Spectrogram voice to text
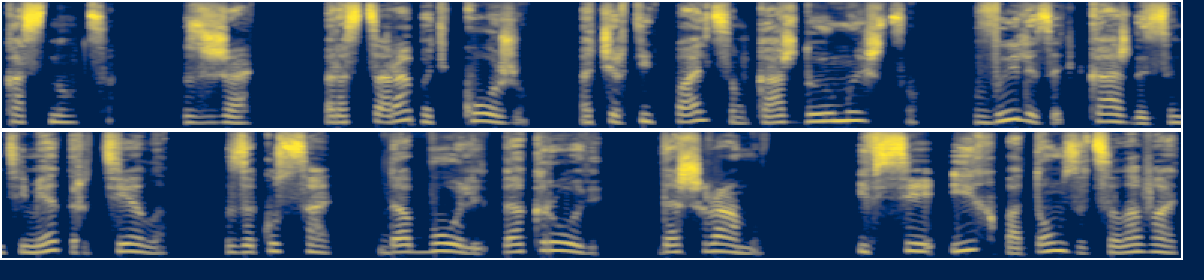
Коснуться, сжать, расцарапать кожу, очертить пальцем каждую мышцу, вылезать каждый сантиметр тела, закусать до боли, до крови, до шрамов, и все их потом зацеловать.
